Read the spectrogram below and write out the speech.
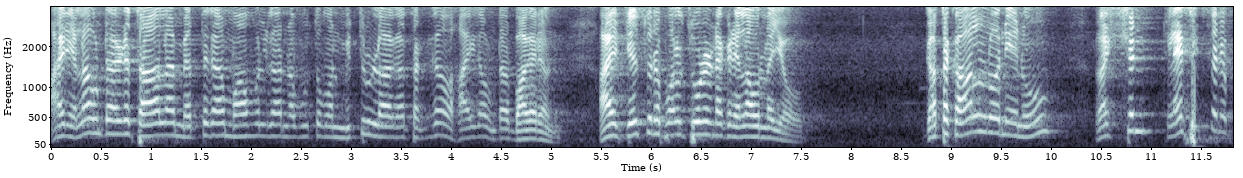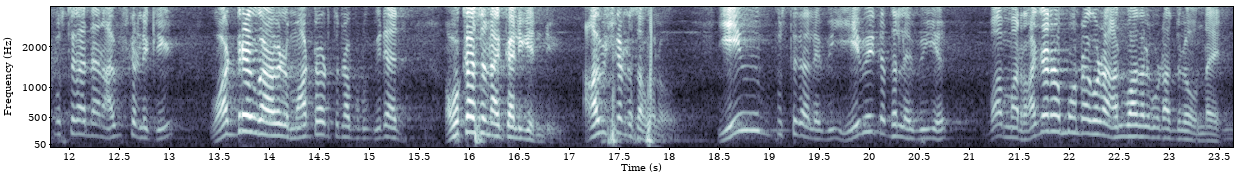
ఆయన ఎలా ఉంటాడంటే చాలా మెత్తగా మామూలుగా నవ్వుతూ మన మిత్రులాగా చక్కగా హాయిగా ఉంటారు. బాగానే ఉంది. ఆయన చేస్తున్న పనులు చూడండి అక్కడ ఎలా ఉన్నాయో. గత కాలంలో నేను రష్యన్ క్లాసిక్స్ అనే పుస్తకాన్ని నేను ఆవిష్కరణకి వాడ్రేవ్ గారు వీళ్ళు మాట్లాడుతున్నప్పుడు వినే అవకాశం నాకు కలిగింది. ఆవిష్కరణ సభలో. ఏమి పుస్తకాలు అవి? ఏమి కథలు అవి? మా రాజారామ్మోహన్ రావు కూడా అనువాదాలు కూడా అందులో ఉన్నాయండి.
